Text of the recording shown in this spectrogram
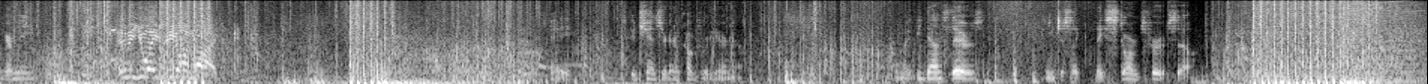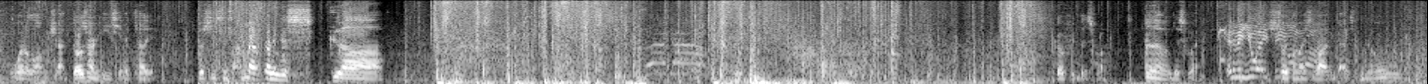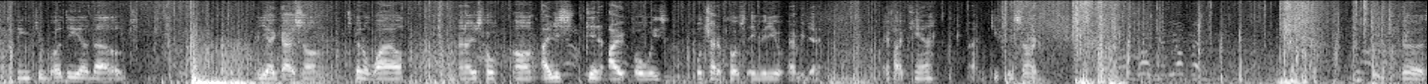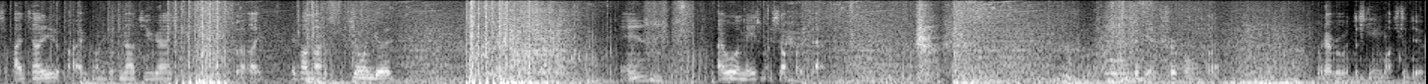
near me. Enemy UAV online! Okay, there's a good chance they're gonna come through here now. They might be downstairs. You just like, they stormed through, so. What a long shot. Those aren't easy, I tell you. Especially since I'm not running a scuff. Uh, Go through this way. No, this way. Enemy UAV Short to my online! survivor, guys. Nothing to worry about. But yeah, guys, um, it's been a while, and I just hope, um, I just didn't, I always will try to post a video every day. If I can't, I'm deeply sorry. Because I tell you, I want to get them out to you guys, but like, if I'm not feeling good, and I will amaze myself like that. Could be in a triple, but whatever what this game wants to do.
